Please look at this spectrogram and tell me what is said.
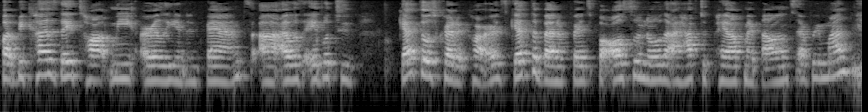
but because they taught me early in advance uh, i was able to get those credit cards get the benefits but also know that i have to pay off my balance every month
